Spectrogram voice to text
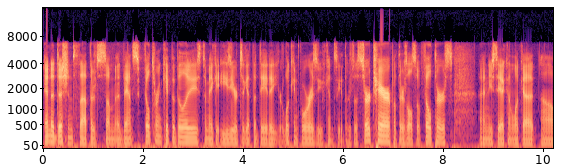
In addition to that, there's some advanced filtering capabilities to make it easier to get the data you're looking for. As you can see, there's a search here, but there's also filters. And you see I can look at uh,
